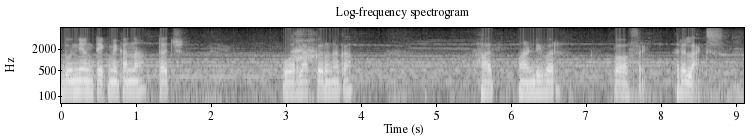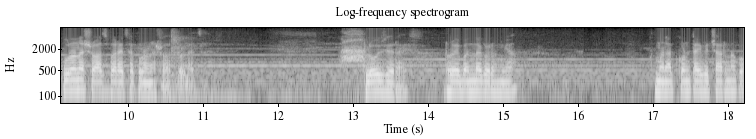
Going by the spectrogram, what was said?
दोन्ही अंगठे एकमेकांना टच ओव्हरलॅप करू नका. हात मांडीवर परफेक्ट रिलॅक्स पूर्ण श्वास भरायचा पूर्ण श्वास सोडायचा. क्लोज युअर आयस डोळे बंद करून घ्या. मनात कोणताही विचार नको.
